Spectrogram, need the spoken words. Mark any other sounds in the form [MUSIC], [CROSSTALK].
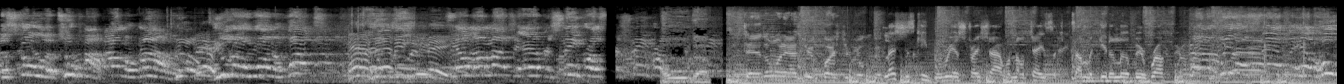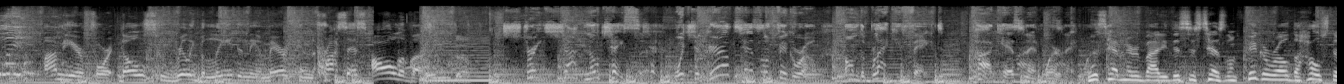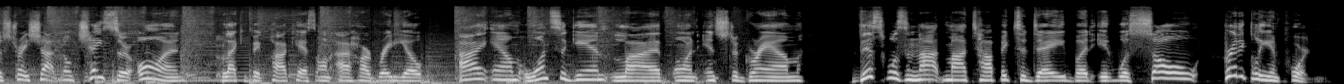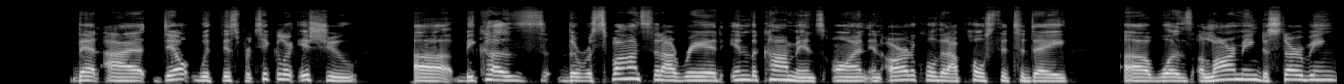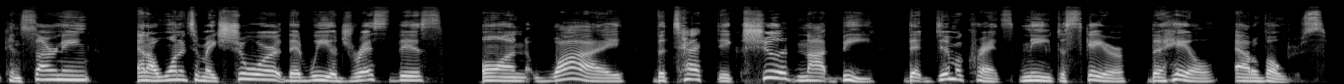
The school of Tupac. I'm around. You don't want to what? Dance with me. See, I'm, I'm not your average Negro. Hold up. Taz, I want to ask you a question real quick. Let's just keep it real straight shot with no chaser. So I'm gonna get a little bit rough. Well, we don't stand for him. Who we? I'm here for it. those who really believe in the American process. All of us. Straight shot, no chaser. With your girl Tezlyn Figaro on the Black Effect Podcast Network. What's happening, everybody? This is Tezlyn Figaro, the host of Straight Shot No Chaser on Black Effect Podcast on iHeartRadio. I am once again live on Instagram. This was not my topic today, but it was so critically important that I dealt with this particular issue uh, because the response that I read in the comments on an article that I posted today uh, was alarming, disturbing, concerning. And I wanted to make sure that we address this on why the tactic should not be that Democrats need to scare the hell out of voters.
